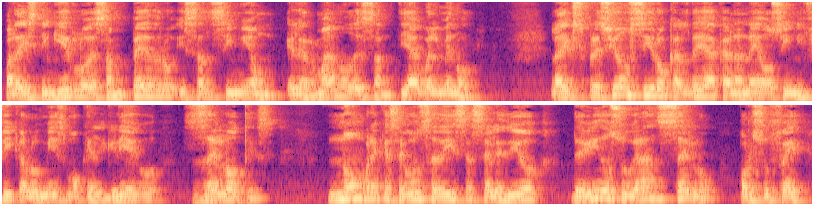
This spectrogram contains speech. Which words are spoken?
para distinguirlo de San Pedro y San Simeón, el hermano de Santiago el Menor. La expresión Ciro Caldea Cananeo significa lo mismo que el griego zelotes, nombre que según se dice se le dio debido a su gran celo por su fe,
